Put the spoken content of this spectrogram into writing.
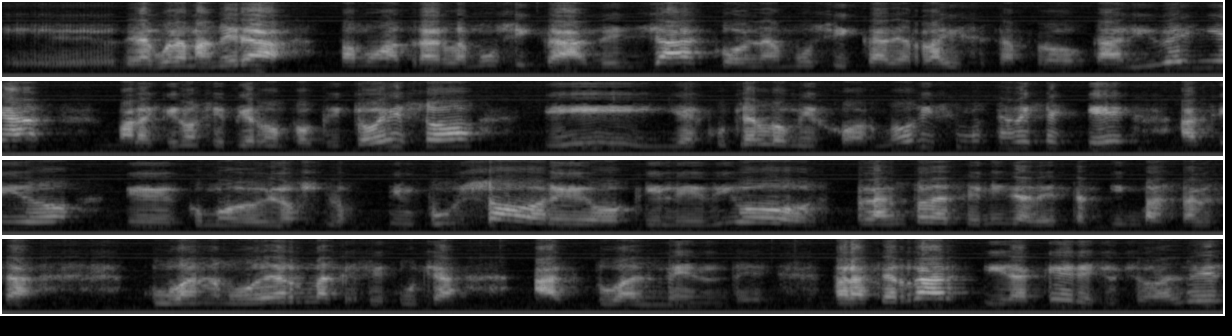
eh, de alguna manera vamos a traer la música de jazz con la música de raíces afrocaribeñas para que no se pierda un poquito eso y, y escucharlo mejor. ¿no? Dice muchas veces que ha sido eh, como los, los impulsores o que le dio, plantó la semilla de esta timba salsa cubana moderna que se escucha actualmente. Para cerrar, Iraquere, Chucho Valdés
